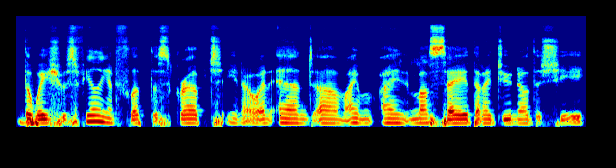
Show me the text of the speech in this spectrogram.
the way she was feeling and flip the script you know and and um, I I must say that I do know that she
